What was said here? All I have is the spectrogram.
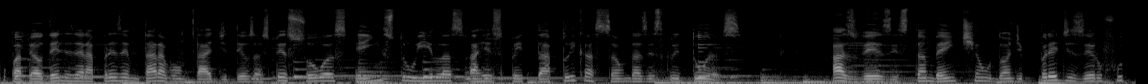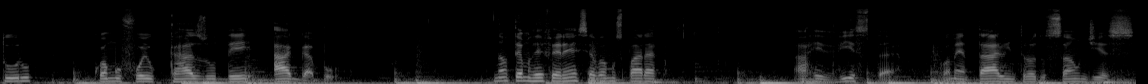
O papel deles era apresentar a vontade de Deus às pessoas e instruí-las a respeito da aplicação das Escrituras. Às vezes também tinham o dom de predizer o futuro, como foi o caso de Ágabo. Não temos referência, vamos para a revista. Comentário, introdução diz.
